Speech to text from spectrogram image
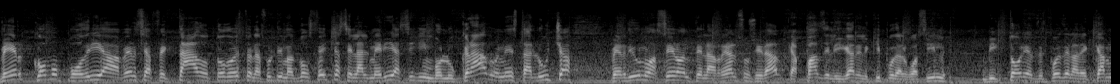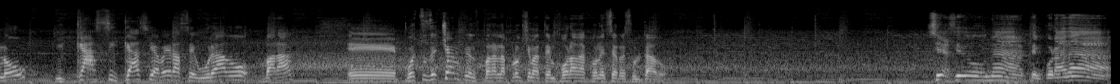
ver cómo podría haberse afectado todo esto en las últimas dos fechas. El Almería sigue involucrado en esta lucha. Perdió 1 a 0 ante la Real Sociedad, capaz de ligar el equipo de Alguacil victorias después de la de Camp Nou y casi, casi haber asegurado Barak eh, puestos de Champions para la próxima temporada con ese resultado. Sí, ha sido una temporada,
